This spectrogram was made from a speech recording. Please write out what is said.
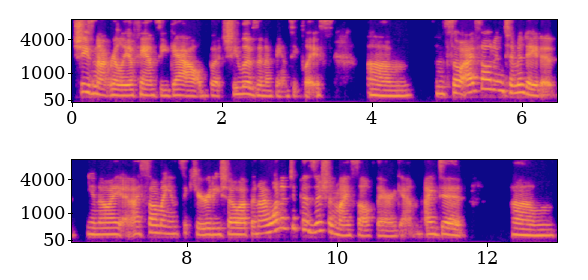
she's not really a fancy gal, but she lives in a fancy place. Um and so I felt intimidated. You know, I I saw my insecurity show up and I wanted to position myself there again. I did. Um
